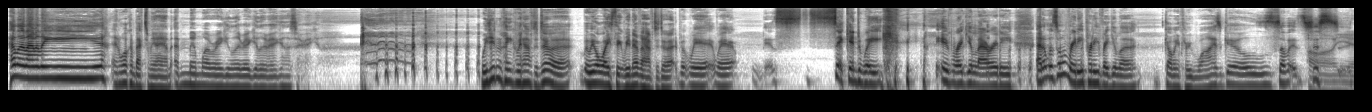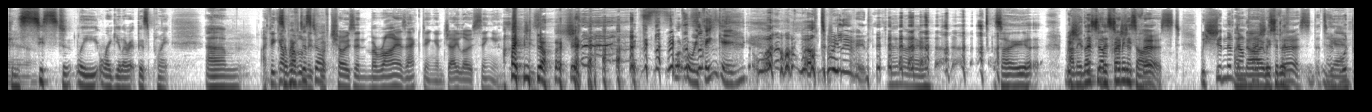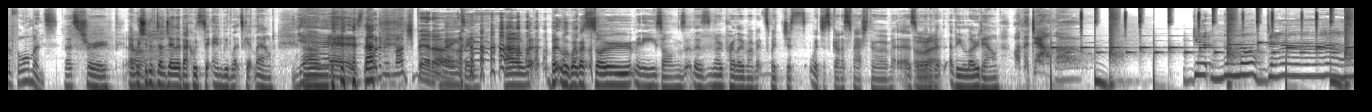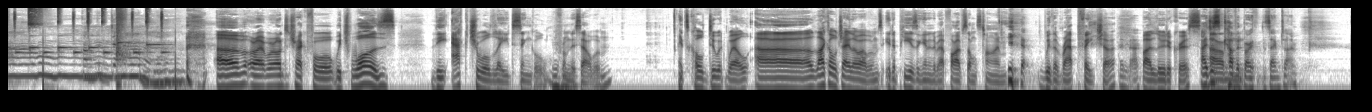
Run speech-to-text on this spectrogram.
Hello, Emily, and welcome back to me. I am a memoir regular, regular, regular, so regular. we didn't think we'd have to do it, but we always think we never have to do it. But we're we're second week in regularity, and it was already pretty regular going through Wise Girls, so it's just Oh, yeah. consistently regular at this point. Um, I think So our we've problem is got- we've chosen Mariah's acting and J Lo singing. I know. What were we thinking? what, what world do we live in? I know. So, uh, We I mean, there's, there's so many songs. first. We shouldn't have done know, we should have- first. That's a yeah. good performance. That's true. And we should have done JLo backwards to end with Let's Get Loud. Yes, that would have been much better. Amazing. um, but look, we've got so many songs. There's no prolo moments. We're just we're just gonna smash through them. Uh, So we're gonna get the lowdown on the down low. Getting the low down on the down Um, all right, we're on to track four, which was the actual lead single Mm-hmm. from this album. It's called "Do It Well." Uh, like all J Lo albums, it appears again in about five songs' time Yeah. with a rap feature by Ludacris. I just Um, covered both at the same time.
